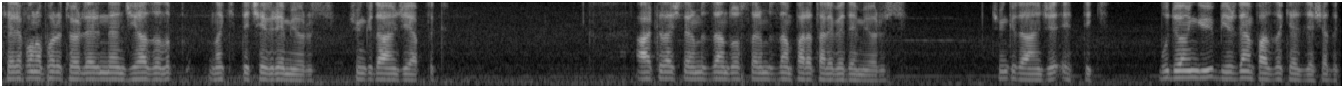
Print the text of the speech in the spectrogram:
Telefon operatörlerinden cihaz alıp nakitte çeviremiyoruz. Çünkü daha önce yaptık. Arkadaşlarımızdan, dostlarımızdan para talep edemiyoruz. Çünkü daha önce ettik. Bu döngüyü birden fazla kez yaşadık.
